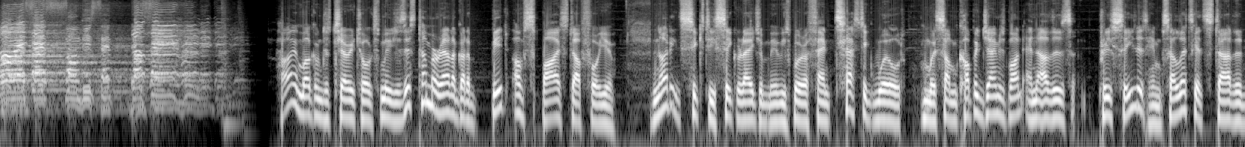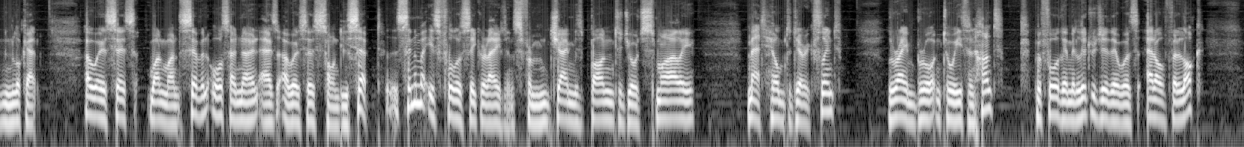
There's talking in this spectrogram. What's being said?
OSS 117 dans ses rues les deux. Hi, and welcome to Terry Talks Movies. This time around, I've got a bit of spy stuff for you. 1960s secret agent movies were a fantastic world, where some copied James Bond and others preceded him. So let's get started and look at OSS 117, also known as OSS 117. Cinema is full of secret agents, from James Bond to George Smiley, Matt Helm to Derek Flint, Lorraine Broughton to Ethan Hunt. Before them in literature, there was Adolf Verloc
